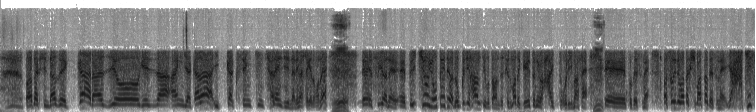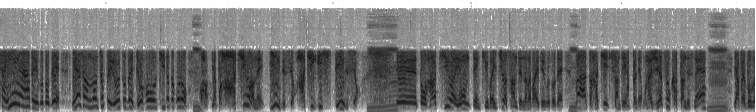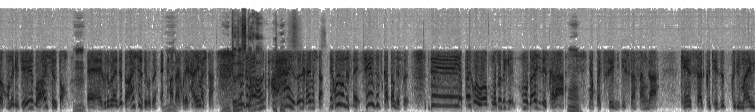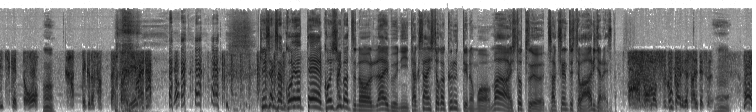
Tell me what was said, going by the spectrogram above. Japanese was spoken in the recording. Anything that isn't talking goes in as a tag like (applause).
私なぜかラジオゲジザアンギャから一攫千金チャレンジになりましたけどもね、ええで次はね、えっと一応予定では6時半ということなんですけど、まだゲートには入っておりません。うんえっとですね、まあ、それで私またですね、いや、80歳いいなということで、皆さんのちょっといろいろとね、情報を聞いたところ、んあ、やっぱ8はね、いいんですよ。81っていいんですよ。うーんえっと、8は4.9倍、1は3.7倍ということで、うんまあ、あと813ってやっぱりね、同じやつを買ったんですね。うんやっぱり僕はこんだけ JWave を愛してると、んえーグルーブライン Z を愛してるということで、(laughs) またこれ買いました。本当ですか？はい、それで買いました。で、これもですね、1000円ずつ買ったんです。で、やっぱりこれは元的も大事ですから、うんやっぱりついにリスナーさんが、検索手作り前売りチケットをうん買ってくださった人が言いました。よ検索 (laughs) さんこうやって今週末のライブにたくさん人が来るっていうのもまあ一つ作戦としてはありじゃないですか、ああ、そうすごくありです、ありです。うん、もう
